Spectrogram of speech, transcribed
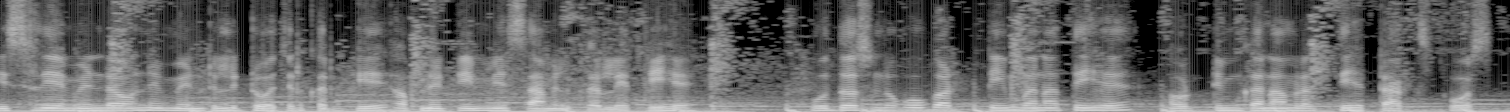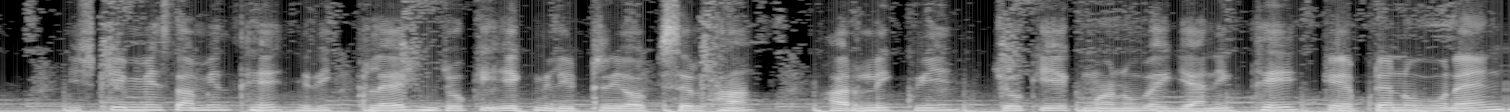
इसलिए मिंडा उन्हें मेंटली टॉर्चर करके अपने टीम में शामिल कर लेती है। वो दस लोगों का टीम बनाती है और टीम का नाम रखती है टास्क फोर्स इस टीम में शामिल थे रिक फ्लैग जो कि एक मिलिट्री ऑफिसर था हार्ली क्वीन जो कि एक मनोवैज्ञानिक थे कैप्टन वोरैंग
